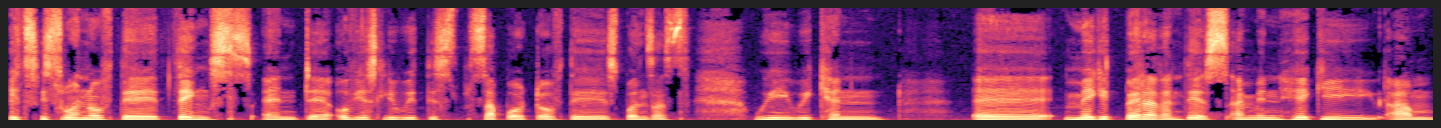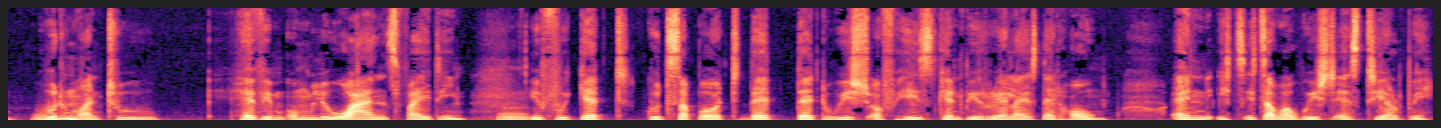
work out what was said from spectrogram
it's, it's one of the things, and uh, obviously, with the support of the sponsors, we, we can uh, make it better than this. I mean, Heki um, wouldn't want to have him only once fighting. If we get good support, that that wish of his can be realized at home, and it's it's our wish as TLB.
